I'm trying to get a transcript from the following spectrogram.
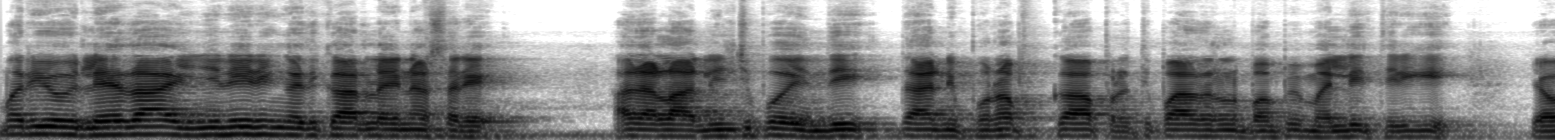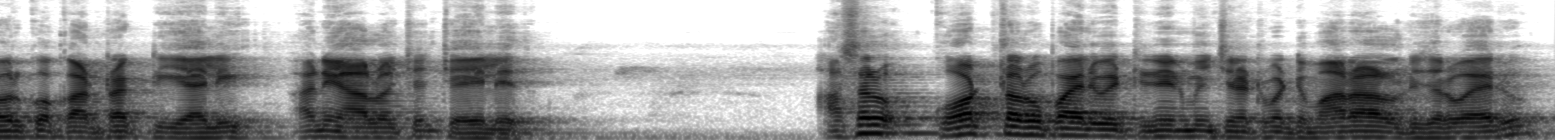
మరియు లేదా ఇంజనీరింగ్ అధికారులైనా సరే అది అలా నిలిచిపోయింది. దాన్ని పునః ప్రతిపాదనలు పంపి మళ్ళీ తిరిగి ఎవరికో కాంట్రాక్ట్ ఇవ్వాలి అని ఆలోచన చేయలేదు. అసలు కోట్ల రూపాయలు పెట్టి నిర్మించినటువంటి మారాల రిజర్వాయరు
